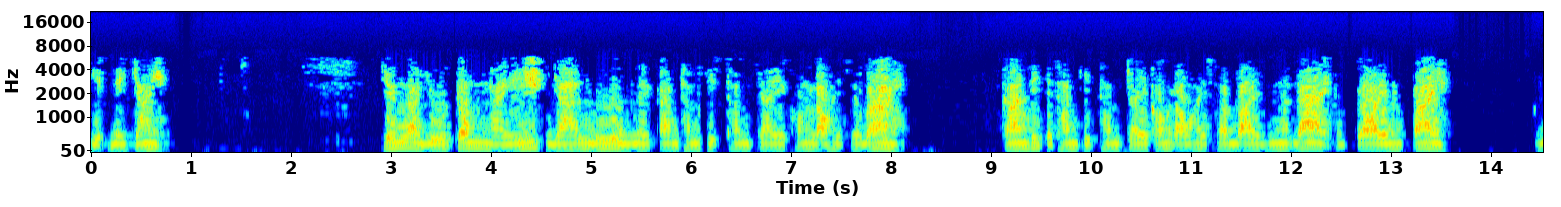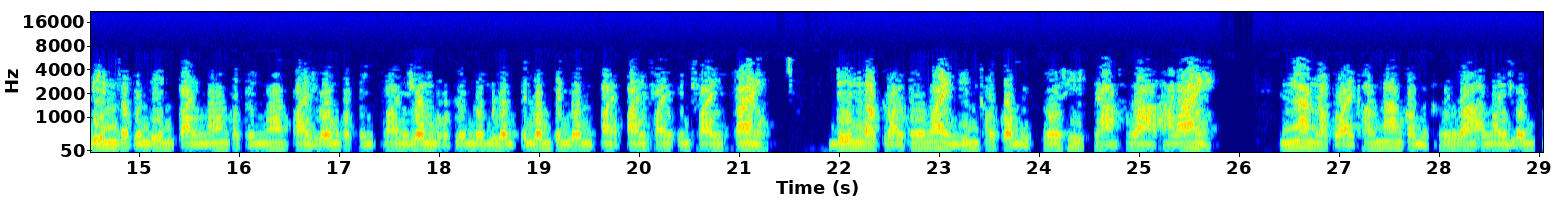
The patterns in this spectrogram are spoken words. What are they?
จิตในใจ จึงว่าอยู่ตรงไหน อย่าลืมในการทำจิตทำใจของเราให้สบาย การที่จะทำจิตทำใจของเราให้สบายได้ปล่อยมันไป ดินก็เป็นดินไปน้ำก็เป็นน้ำไปลมก็เป็นไฟลมก็เป็นลมลมเป็นลมเป็นลมไปไปไฟเป็นไฟไปดินเราปล่อยไปไว้ดินเขาก็ไม่เคยที่จะว่าอะไรน้ำเราปล่อยเขาน้ำก็ไม่เคยว่าอะไรลมไฟ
